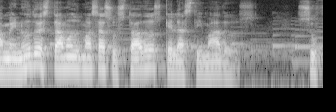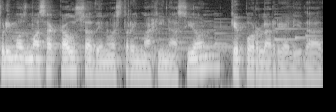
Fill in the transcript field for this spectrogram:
A menudo estamos más asustados que lastimados. Sufrimos más a causa de nuestra imaginación que por la realidad.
